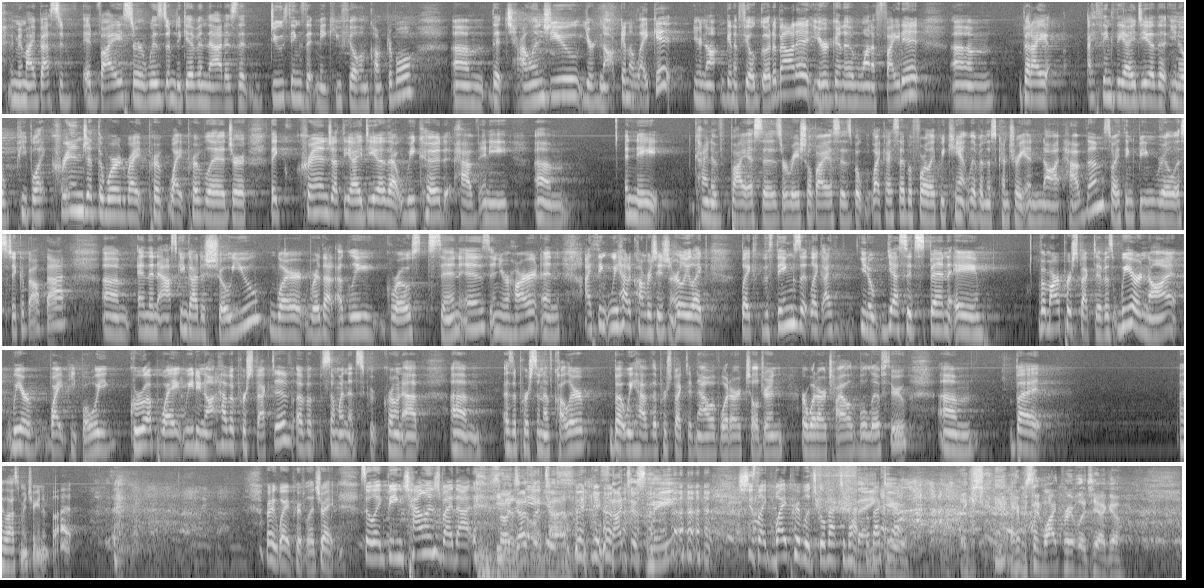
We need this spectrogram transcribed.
I mean, my best advice or wisdom to give in that is that do things that make you feel uncomfortable, um, that challenge you. You're not going to like it. You're not going to feel good about it. You're going to want to fight it. Um, but I, I think the idea that you know people like cringe at the word pri- white privilege, or they cringe at the idea that we could have any um, innate kind of biases or racial biases. But like i said before like we can't live in this country and not have them. So i think being realistic about that um, and then asking god to show you where where that ugly gross sin is in your heart. And i think we had a conversation early like like the things that like i you know yes it's been a from our perspective is we are not we are white people. We grew up white. We do not have a perspective of a, someone that's grown up um, as a person of color but we have the perspective now of what our children or what our child will live through. Um, but i lost my train of thought right white privilege right so like being challenged by that So it does it all doesn't just, it's not just me. she's like white privilege go back to that Thank go back to you. that Thank you. Amber said white privilege. Yeah, go.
